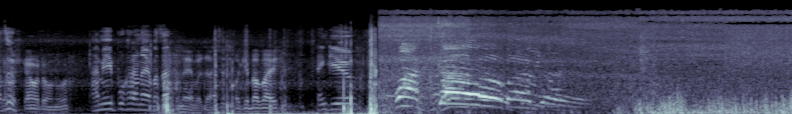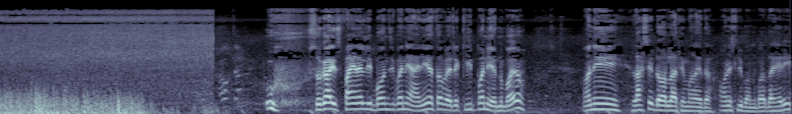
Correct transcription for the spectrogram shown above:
हजुर कहाँबाट आउनुभयो हामी पोखरा Naya Bazar Naya Bazar okay bye thank you uh so guys finally bungee पनि हानियो तपाईँहरूले क्लिप पनि हेर्नुभयो। अनि लास्टै डर लाग्थ्यो मलाई त अनेस्टली भन्नुपर्दाखेरि।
